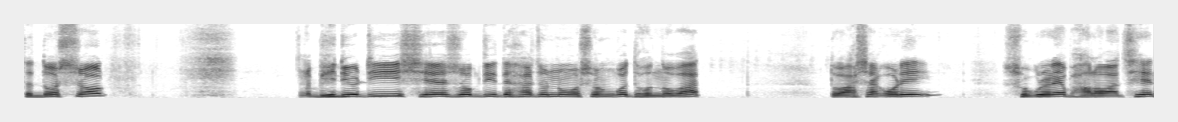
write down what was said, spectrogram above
তো দর্শক ভিডিওটি শেষ অবধি দেখার জন্য অসংখ্য ধন্যবাদ। তো আশা করি শুক্রবারে ভালো আছেন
